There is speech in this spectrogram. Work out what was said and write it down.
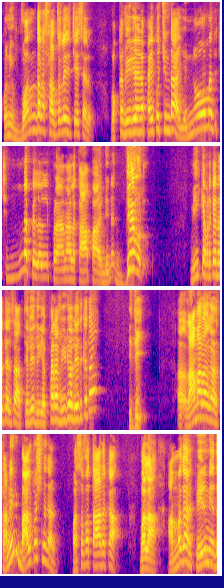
కొన్ని వందల సర్జరీ చేశారు. ఒక్క వీడియో అయినా పైకి వచ్చిందా ఎన్నో మంది చిన్న పిల్లల్ని ప్రాణాలు కాపాడిన దేవుడు. మీకు ఎవరికైనా తెలుసా? తెలియదు ఎక్కడ వీడియో లేదు కదా? ఇది. రామారావు గారు తనయుడు బాలకృష్ణ గారు బసవ తారక వాళ్ళ అమ్మగారి పేరు మీద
